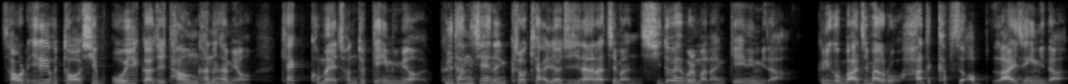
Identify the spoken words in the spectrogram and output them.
4월 1일부터 15일까지 다운 가능하며 Capcom의 전투 게임이며 그 당시에는 그렇게 알려지지는 않았지만 시도해볼 만한 게임입니다. 그리고 마지막으로 Hard Corps Uprising입니다.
